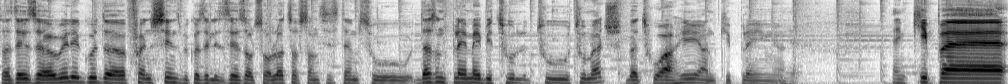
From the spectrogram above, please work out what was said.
So there's a really good uh, French scenes because there is- also lots of sound systems who doesn't play maybe too too too much, but who are here and keep playing. Uh, And keep uh,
